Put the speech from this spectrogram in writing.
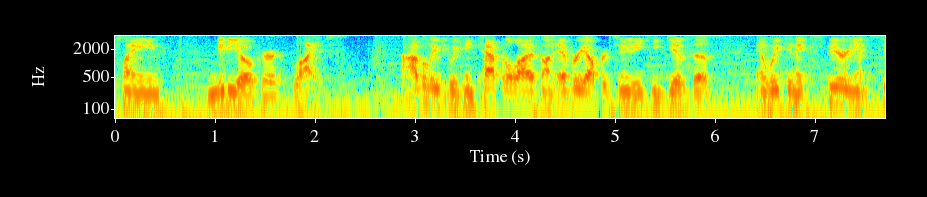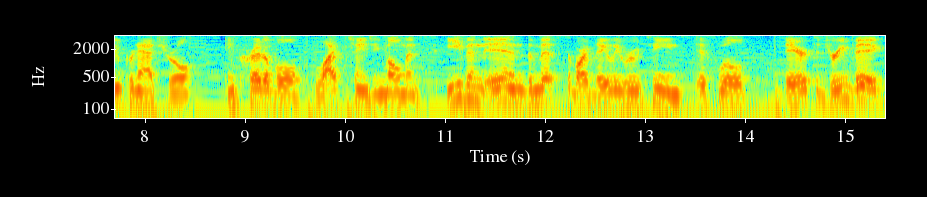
plain, mediocre lives. I believe we can capitalize on every opportunity He gives us and we can experience supernatural, incredible, life changing moments, even in the midst of our daily routines, if we'll dare to dream big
